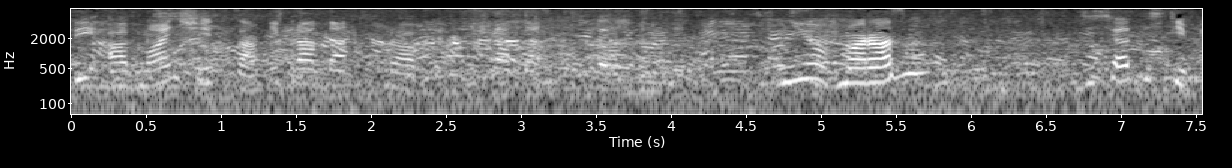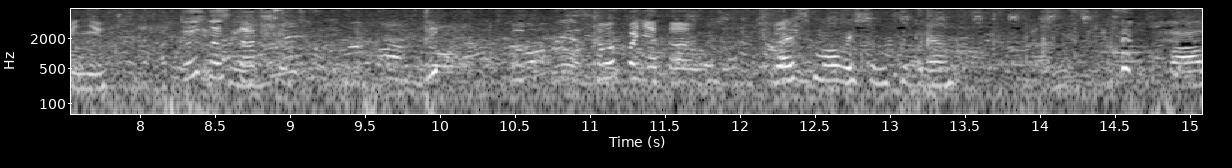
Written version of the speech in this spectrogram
Ты обманщица. Неправда. Правда. Неправда. У нее маразм десятой степени. Кто из нас старше? С тобой понятно. 8 сентября. По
